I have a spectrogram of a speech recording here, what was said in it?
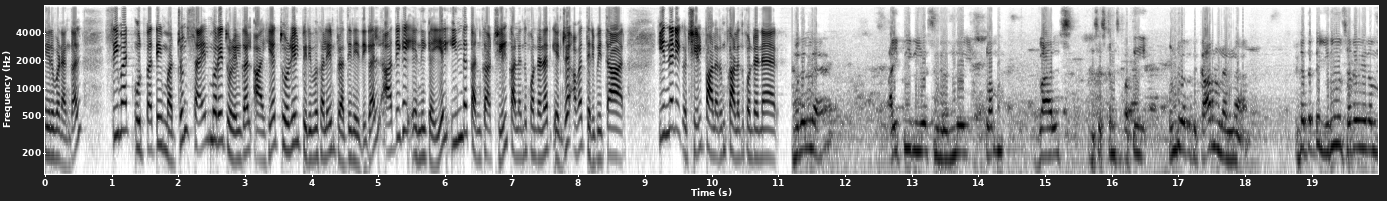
நிறுவனங்கள் சிமெண்ட் உற்பத்தி மற்றும் செயல்முறை தொழில்கள் ஆகிய தொழில் பிரிவுகளின் பிரதிநிதிகள் அதிக எண்ணிக்கையில் இந்த கண்காட்சியில் கலந்து கொண்டனர் என்று அவர் தெரிவித்தார். இந்த நிகழ்ச்சியில் பலரும் கலந்து கொண்டனர். முதல்ல ஐபிவிஎஸ் வந்து ப்ளம் அண்ட் சிஸ்டம்ஸ் பற்றி கொண்டு வர்றதுக்கு காரணம் என்ன? கிட்டத்தட்ட இருபது சதவீதம்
